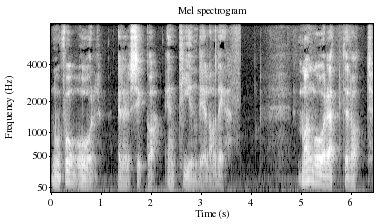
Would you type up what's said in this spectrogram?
noen få år, eller ca. en tiendedel av det. Mange år etter at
